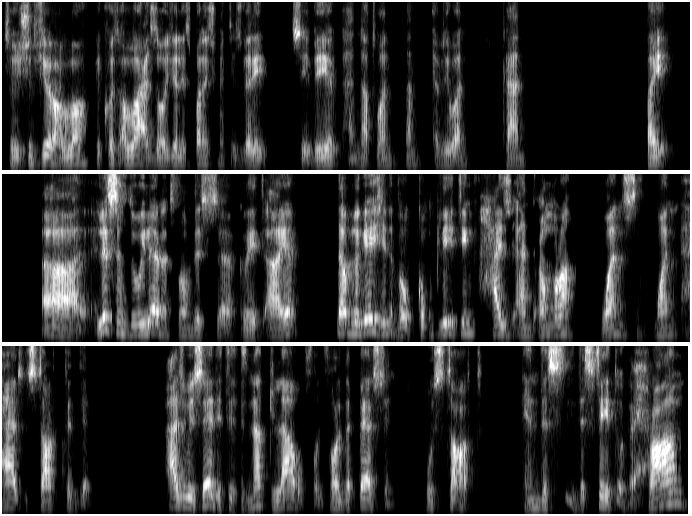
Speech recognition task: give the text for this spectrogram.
so you should fear Allah because Allah Azza wa His punishment is very severe and not one not everyone can طيب uh, listen we learn it from this uh, great ayah the obligation of completing Hajj and Umrah once one has started them. As we said, it is not lawful for the person who start in this, the state of Ihram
